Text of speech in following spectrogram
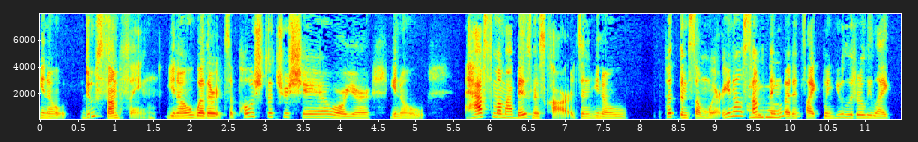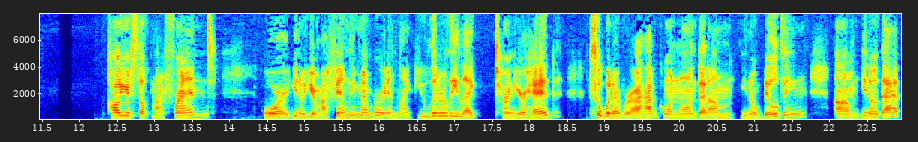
you know, do something, you know, whether it's a post that you share or you're, you know, have some of my business cards and, you know, put them somewhere, you know, something. Mm-hmm. But it's like when you literally like call yourself my friend or, you know, you're my family member and like you literally like turn your head to whatever I have going on that I'm, you know, building, um, you know, that,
